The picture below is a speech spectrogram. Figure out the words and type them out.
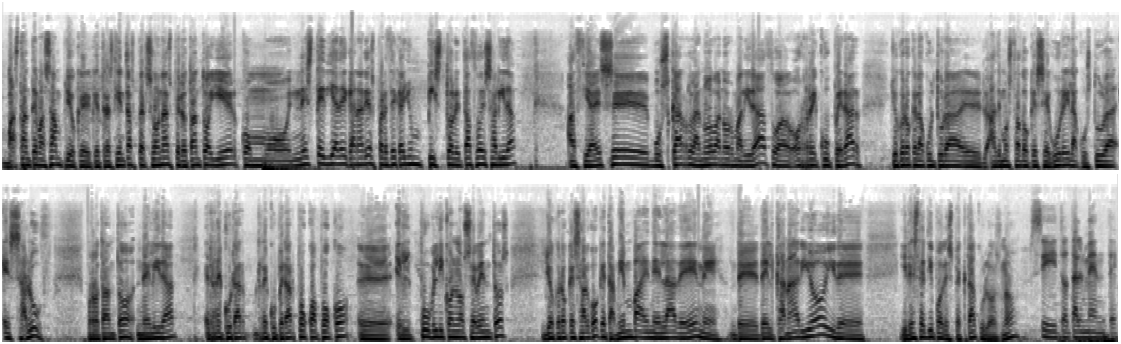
bastante más amplio que, que 300 personas, pero tanto ayer como en este día de Canarias parece que hay un pistoletazo de salida hacia ese buscar la nueva normalidad o, recuperar. Yo creo que la cultura eh, ha demostrado que es segura y la cultura es salud. Por lo tanto, Nélida, eh, recuperar, recuperar poco a poco eh, el público en los eventos, yo creo que es algo que también va en el ADN de- del canario y de, y de este tipo de espectáculos, ¿no? Sí, totalmente.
